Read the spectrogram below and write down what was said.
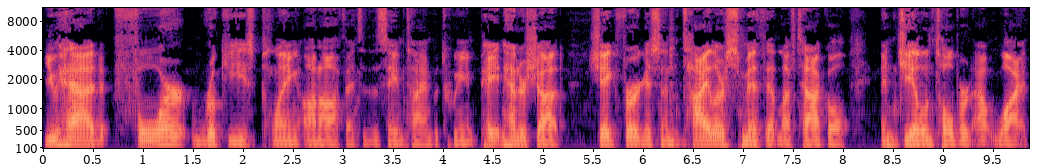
you had four rookies playing on offense at the same time between Peyton Hendershot, Jake Ferguson, Tyler Smith at left tackle, and Jalen Tolbert out wide.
